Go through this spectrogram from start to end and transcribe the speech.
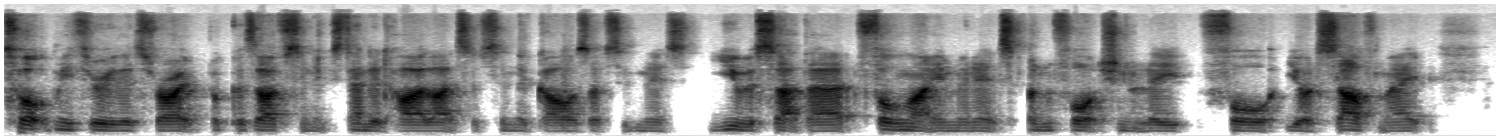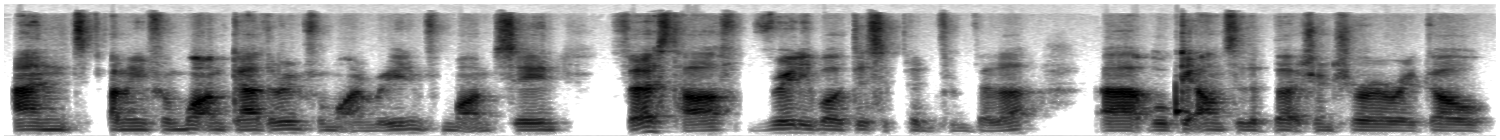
talk me through this, right? Because I've seen extended highlights, I've seen the goals, I've seen this. You were sat there full 90 minutes, unfortunately, for yourself, mate. And I mean, from what I'm gathering, from what I'm reading, from what I'm seeing, first half, really well disciplined from Villa. Uh, we'll get onto the Bertrand Traore goal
